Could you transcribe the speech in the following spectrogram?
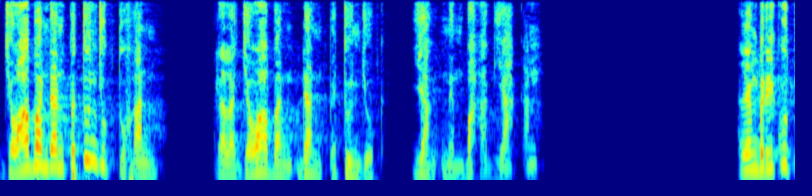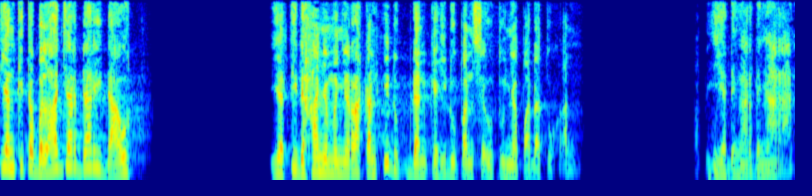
Jawaban dan petunjuk Tuhan adalah jawaban dan petunjuk yang membahagiakan. Yang berikut yang kita belajar dari Daud. Ia tidak hanya menyerahkan hidup dan kehidupan seutuhnya pada Tuhan. Tapi ia dengar-dengaran.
